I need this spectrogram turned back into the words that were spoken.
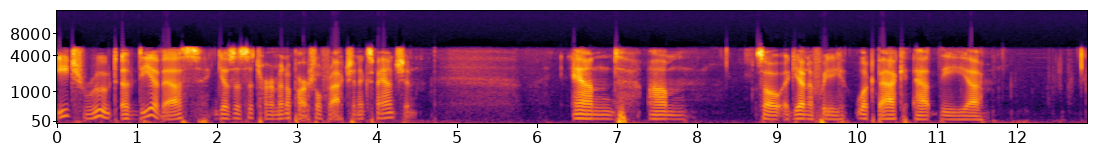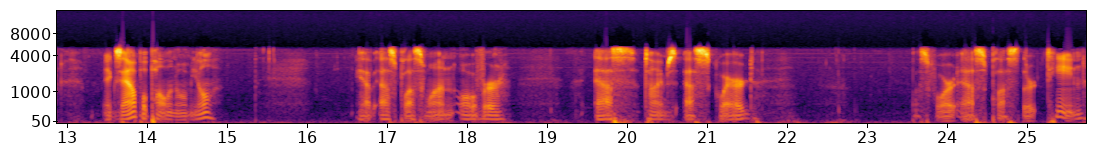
each root of d of s gives us a term in a partial fraction expansion. And um, so again, if we look back at the uh, example polynomial, we have s plus 1 over s times s squared plus 4s plus 13.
